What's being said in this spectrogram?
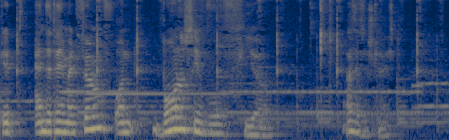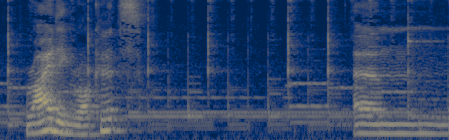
Gibt Entertainment 5 und Bonus Niveau 4. Das ist ja schlecht. Riding Rockets. Ähm,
